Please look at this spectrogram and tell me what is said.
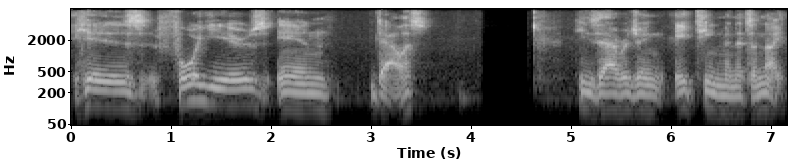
his four years in Dallas, he's averaging 18 minutes a night.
